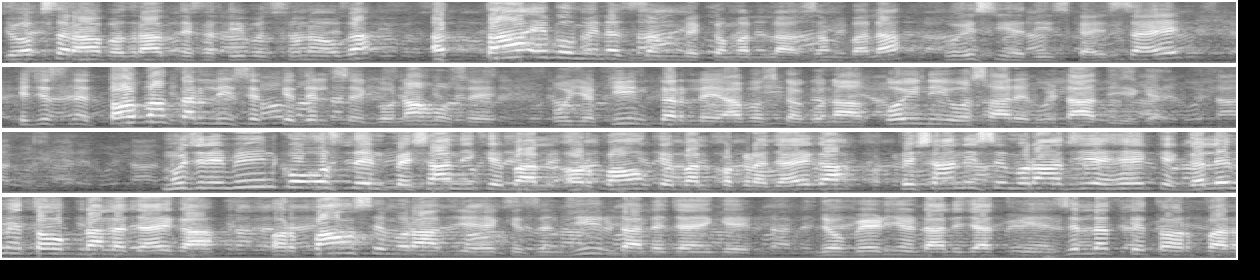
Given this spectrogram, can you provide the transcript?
جو اکثر آپ حضرات نے خطیب سنا ہوگا۔ التائب من الذنب کم اللہ زمبلا وہ اسی حدیث کا حصہ ہے کہ جس نے توبہ کر لی صدق کے دل سے، گناہوں سے، وہ یقین کر لے، اب اس کا گناہ کوئی نہیں، وہ سارے مٹا دیے گئے۔ مجرمین کو اس دن پیشانی کے بل اور پاؤں کے بل پکڑا جائے گا۔ پیشانی سے مراد یہ ہے کہ گلے میں توک ڈالا جائے گا اور پاؤں سے مراد یہ ہے کہ زنجیر ڈالے جائیں گے۔ جو بیڑیاں ڈالی جاتی ہیں ذلت کے طور پر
